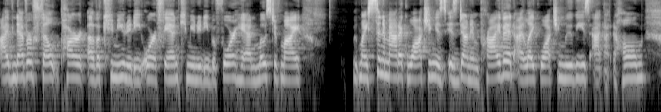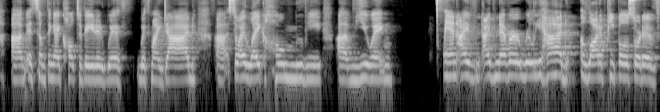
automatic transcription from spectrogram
I've never felt part of a community or a fan community beforehand. Most of my my cinematic watching is is done in private. I like watching movies at, at home. Um, it's something I cultivated with with my dad. Uh, so I like home movie uh, viewing and I've I've never really had a lot of people sort of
